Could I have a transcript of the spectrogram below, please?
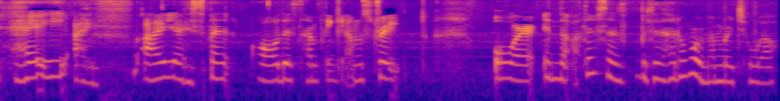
hey I I I spent all this time thinking I'm straight. Or in the other sense because I don't remember too well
